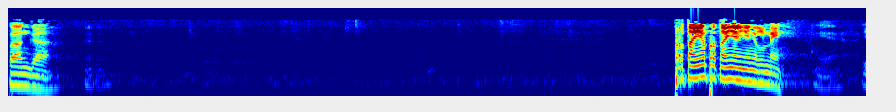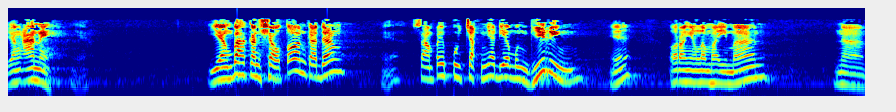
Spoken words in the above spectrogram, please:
Bangga pertanyaan-pertanyaan yang nyeleneh, ya, yang aneh, ya. yang bahkan syaitan kadang ya, sampai puncaknya dia menggiring ya orang yang lemah iman. Nah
